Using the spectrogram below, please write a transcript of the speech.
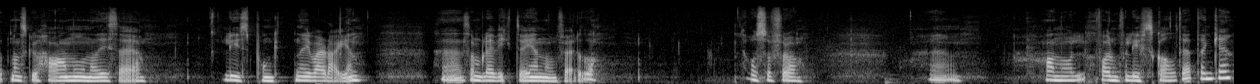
At man skulle ha noen av disse lyspunktene i hverdagen som ble viktig å gjennomføre, da. Også for å ha noen form for livskvalitet, tenker jeg.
